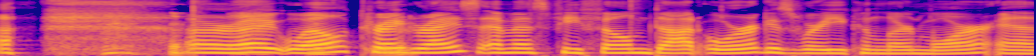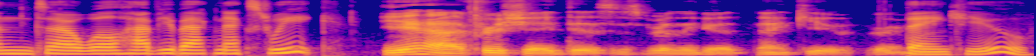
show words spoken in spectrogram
All right. Well, Craig Rice, MSPFilm.org is where you can learn more, and uh, we'll have you back next week. Yeah, I appreciate this. It's really good. Thank you very Thank much. you.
